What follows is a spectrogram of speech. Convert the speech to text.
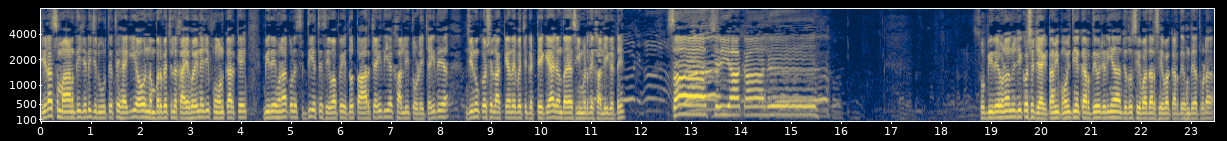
ਜਿਹੜਾ ਸਮਾਨ ਦੀ ਜਿਹੜੀ ਜ਼ਰੂਰਤ ਇੱਥੇ ਹੈਗੀ ਆ, ਉਹ ਨੰਬਰ ਵਿੱਚ ਲਿਖਾਏ ਹੋਏ ਨੇ ਜੀ, ਫੋਨ ਕਰਕੇ। ਵੀਰੇ ਹੁਣਾਂ ਕੋਲੇ ਸਿੱਧੀ ਇੱਥੇ ਸੇਵਾ ਭੇਜ ਦਿਓ, ਤਾਰ ਚਾਹੀਦੀ ਆ, ਖਾਲੀ ਤੋੜੇ ਚਾਹੀਦੇ ਆ। ਜਿਹਨੂੰ ਕੁਝ ਇਲਾਕਿਆਂ ਦੇ ਵਿੱਚ ਗੱਟੇ ਕਿਹਾ ਜਾਂਦਾ ਆ, ਸੀਮਟ ਦੇ ਖਾਲੀ ਗੱਟੇ। ਸਤਿ ਸ਼੍ਰੀ ਅਕਾਲ। ਸੋ ਵੀਰੇ, ਹੁਣਾਂ ਨੂੰ ਜੀ ਕੁਝ ਜੈਕਟਾਂ ਵੀ ਪਹੁੰਚਦੀਆਂ ਕਰਦੇ ਹੋ, ਜਿਹੜੀਆਂ ਜਦੋਂ ਸੇਵਾਦਾਰ ਸੇਵਾ ਕਰਦੇ ਹੁੰਦੇ ਆ ਥੋੜਾ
